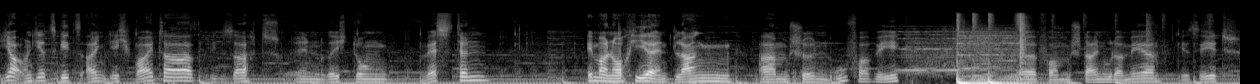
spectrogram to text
Ja, und jetzt geht es eigentlich weiter, wie gesagt, in Richtung Westen. Immer noch hier entlang am schönen Uferweg äh, vom Steinhuder Meer. Ihr seht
